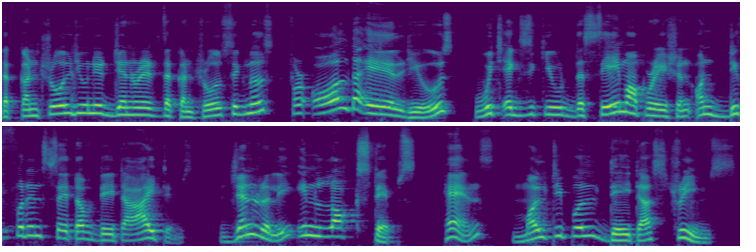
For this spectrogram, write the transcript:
the control unit generates the control signals for all the ALUs which execute the same operation on different set of data items, generally in lock steps, hence multiple data streams.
